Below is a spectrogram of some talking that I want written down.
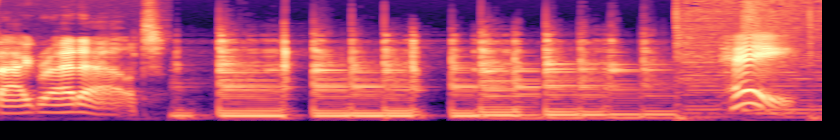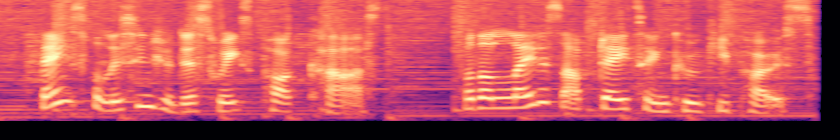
bag right out. Hey, thanks for listening to this week's podcast. For the latest updates and cookie posts,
